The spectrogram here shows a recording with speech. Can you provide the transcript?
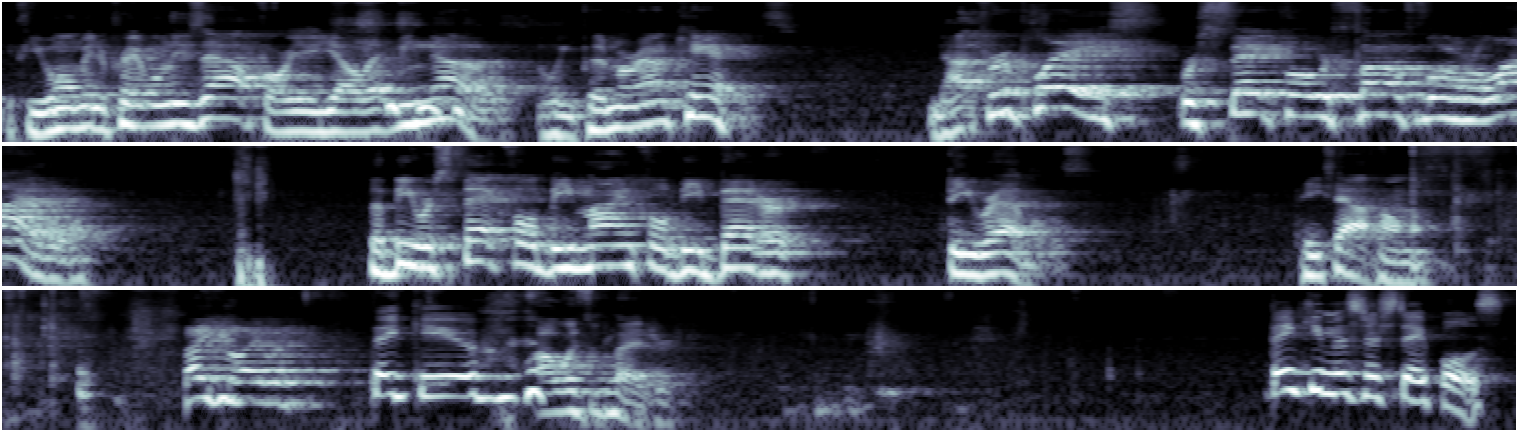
If you want me to print one of these out for you, y'all let me know. And we can put them around campus. Not for a place, respectful, responsible, and reliable. But be respectful, be mindful, be better, be rebels. Peace out, homies. Thank you, Layla. Thank you. Always a pleasure. Thank you, Mr. Staples.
